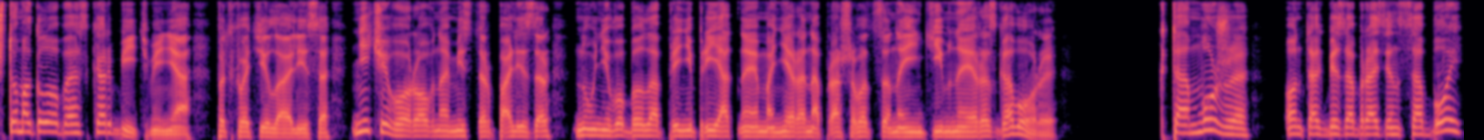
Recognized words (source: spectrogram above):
«Что могло бы оскорбить меня?» — подхватила Алиса. «Ничего ровно, мистер Пализер, но у него была пренеприятная манера напрашиваться на интимные разговоры». «К тому же он так безобразен собой»,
